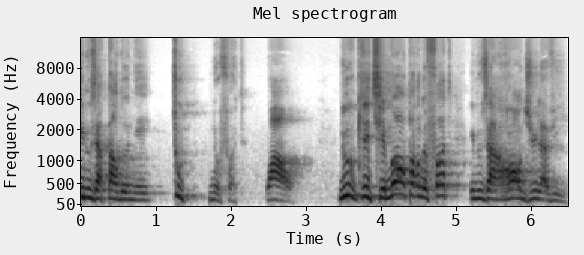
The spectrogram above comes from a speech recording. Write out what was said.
Il nous a pardonné toutes nos fautes. Waouh! Nous qui étions morts par nos fautes, il nous a rendu la vie.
